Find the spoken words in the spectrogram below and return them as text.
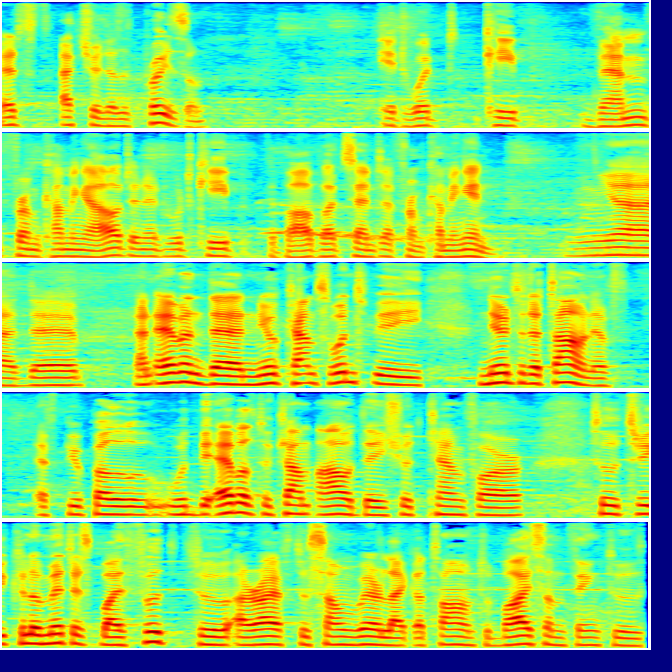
It's actually as a prison. It would keep them from coming out, and it would keep the Baobab Center from coming in. Yeah, the and even the new camps wouldn't be near to the town. If if people would be able to come out, they should come for two three kilometers by foot to arrive to somewhere like a town to buy something to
